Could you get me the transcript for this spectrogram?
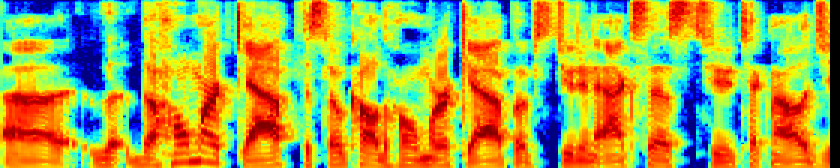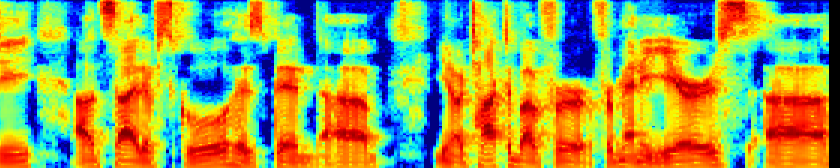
Uh, the the homework gap, the so-called homework gap of student access to technology outside of school, has been uh, you know talked about for for many years. Uh,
